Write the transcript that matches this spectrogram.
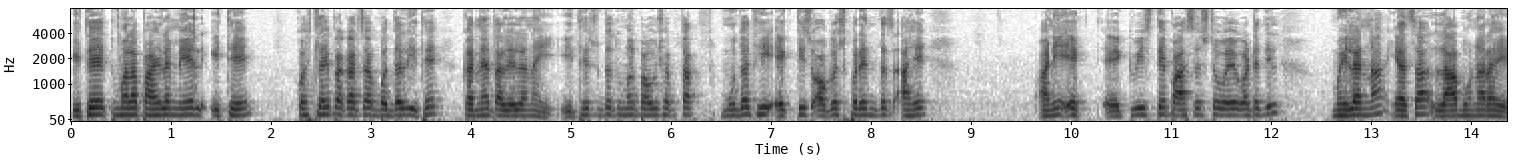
इथे तुम्हाला पाहायला मिळेल इथे कसल्याही प्रकारचा बदल इथे करण्यात आलेला नाही. इथे सुद्धा तुम्हाला पाहू शकता मुदत ही एकतीस ऑगस्टपर्यंतच आहे. आणि एक एकवीस ते पासष्ट वयोगटातील महिलांना याचा लाभ होणार आहे.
